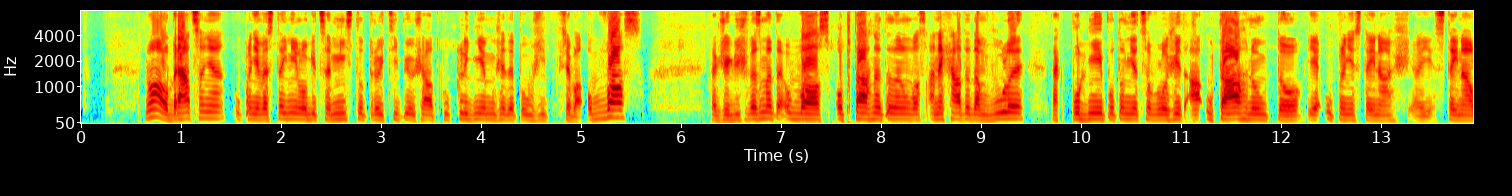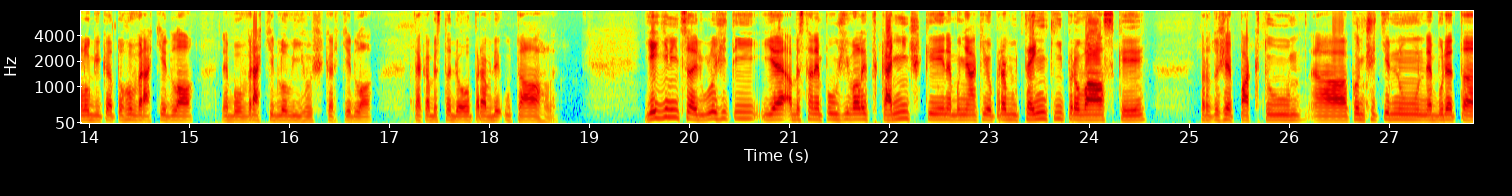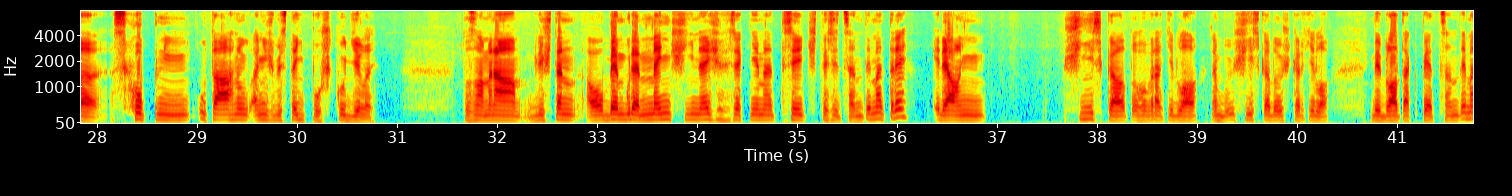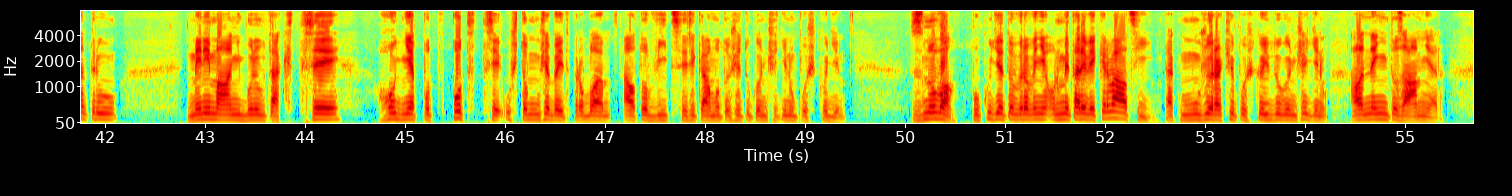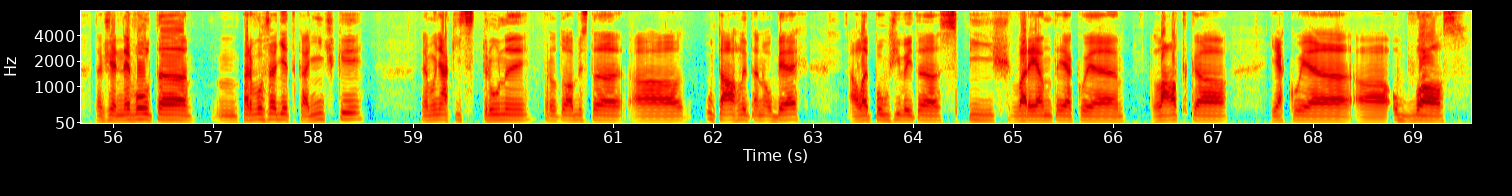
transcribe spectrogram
No a obráceně, úplně ve stejné logice místo trojcípího šátku klidně můžete použít třeba obvaz, takže když vezmete obvaz, obtáhnete ten obvaz a necháte tam vůli, tak pod něj potom něco vložit a utáhnout to je úplně stejná, stejná logika toho vratidla nebo vratidlového škrtidla, tak abyste doopravdy utáhli. Jediné, co je důležité, je, abyste nepoužívali tkaničky nebo nějaké opravdu tenký provázky, protože pak tu končetinu nebudete schopný utáhnout, aniž byste ji poškodili. To znamená, když ten objem bude menší než řekněme 3-4 cm, ideální šířka toho vratidla nebo šířka toho škrtidla by byla tak 5 cm, minimální budou tak 3, hodně pod, pod 3 už to může být problém a o to víc si říkám o to, že tu končetinu poškodím. Znova, pokud je to v rovině, on mi tady vykrvácí, tak můžu radši poškodit tu končetinu, ale není to záměr. Takže nevolte mm, prvořadě tkaníčky, nebo nějaký struny pro to, abyste utáhli ten oběh, ale používejte spíš varianty, jako je látka, jako je obvaz,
